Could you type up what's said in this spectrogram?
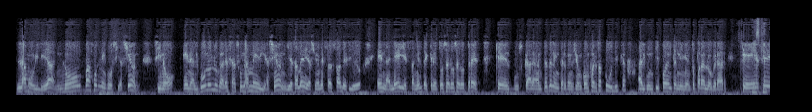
la movilidad, no bajo negociación, sino en algunos lugares se hace una mediación y esa mediación está establecido en la ley, está en el decreto 003, que es buscar antes de la intervención con fuerza pública algún tipo de entendimiento para lograr que ese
